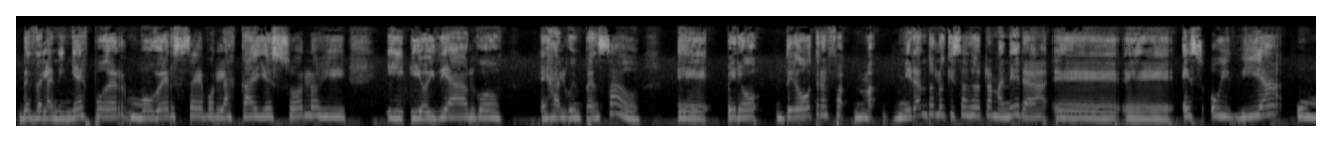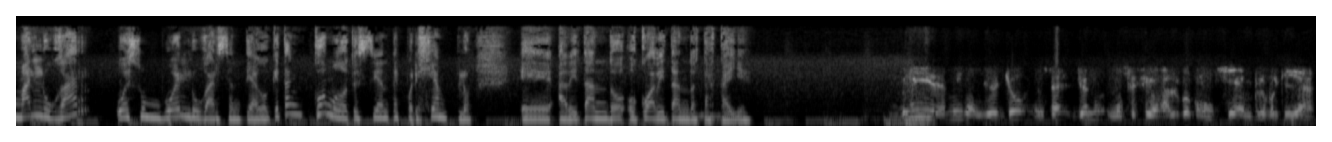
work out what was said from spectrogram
desde la niñez poder moverse por las calles solos y, y, hoy día algo es algo impensado. Eh, pero de otra, mirándolo quizás de otra manera, eh, ¿es hoy día un mal lugar o es un buen lugar, Santiago? ¿Qué tan cómodo te sientes, por ejemplo, habitando o cohabitando estas calles? Mira, mira, yo, yo, o sea, yo no, no sé si algo como ejemplo, porque ya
